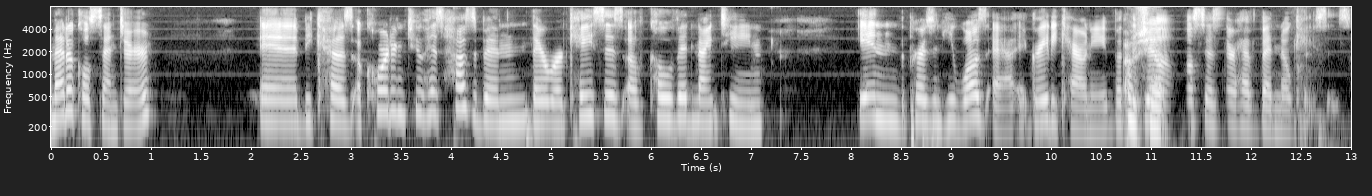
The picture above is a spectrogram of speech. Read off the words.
medical center. And because according to his husband, there were cases of COVID nineteen in the prison he was at at Grady County, but Oh, the shit. jail says there have been no cases.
